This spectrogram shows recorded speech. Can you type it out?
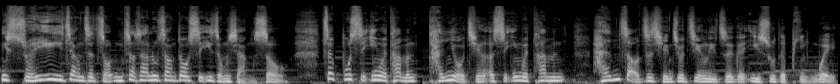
你随意这样子走，你走在路上都是一种享受。这不是因为他们很有钱，而是因为他们很早之前就建立这个艺术的品味，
